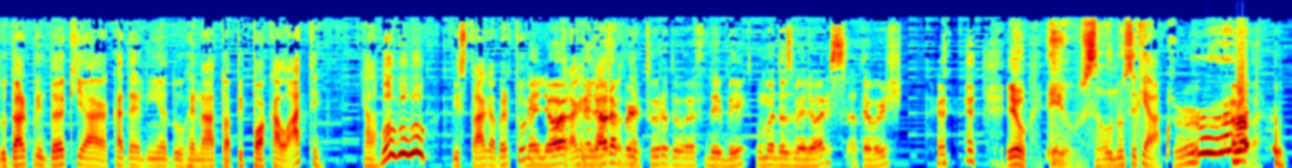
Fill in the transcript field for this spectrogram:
do Darkwing Duck, a cadelinha do Renato, a pipoca late, ela uh, uh, uh, estraga a abertura. Melhor, estraga, melhor aspas, né? abertura do FDB, uma das melhores até hoje. Eu, eu sou não sei o que lá.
